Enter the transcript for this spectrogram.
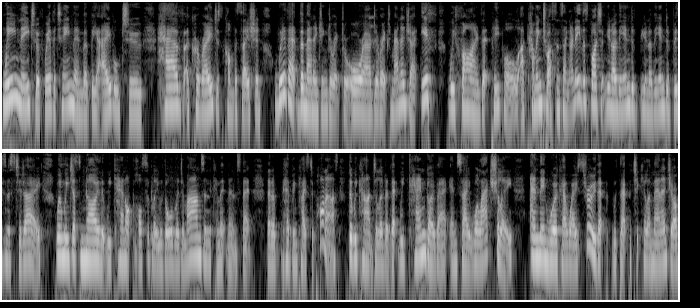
we need to, if we're the team member, be able to have a courageous conversation with the managing director or our direct manager if we find that people are coming to us and saying, I need this by, you know, the end of, you know, the end of business today, when we just know that we cannot possibly, with all the demands and the commitments that, that are, have been placed upon us, that we can't deliver, that we can go back and say, well, actually, and then work our way through that with that particular manager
